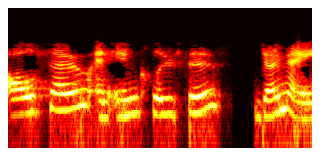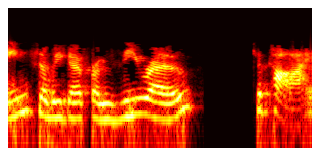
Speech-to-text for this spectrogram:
also an inclusive domain, so we go from 0 to pi,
